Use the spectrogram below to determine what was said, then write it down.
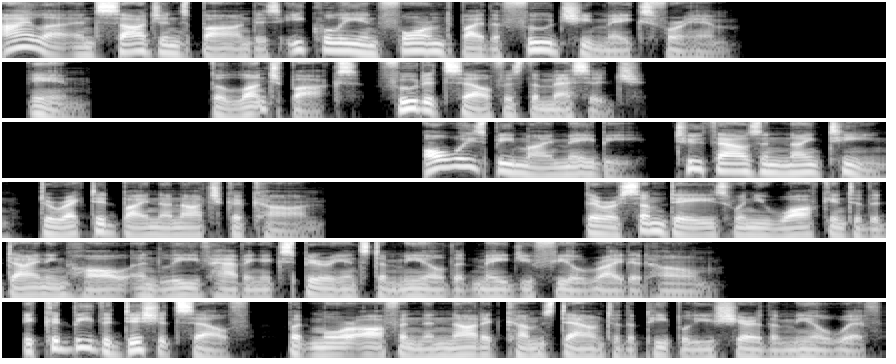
Isla and Sajan's bond is equally informed by the food she makes for him. In the lunchbox, food itself is the message. Always Be My Maybe, 2019, directed by Nahnatchka Khan. There are some days when you walk into the dining hall and leave having experienced a meal that made you feel right at home. It could be the dish itself, but more often than not, it comes down to the people you share the meal with,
